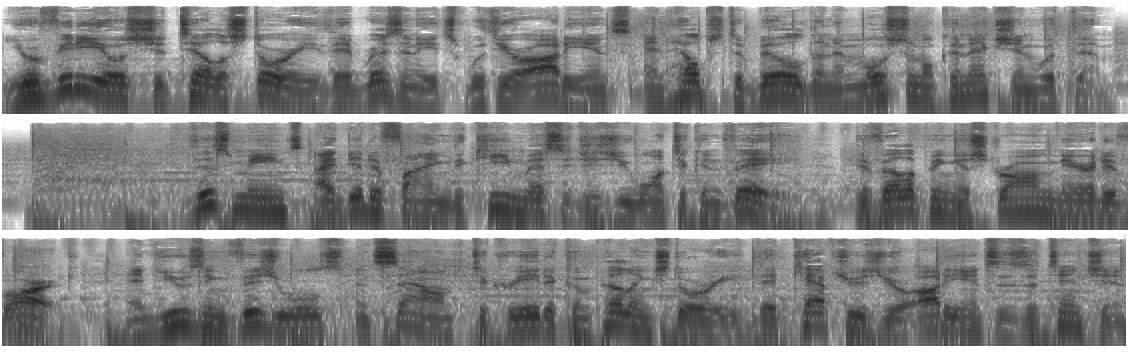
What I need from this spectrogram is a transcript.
Your videos should tell a story that resonates with your audience and helps to build an emotional connection with them. This means identifying the key messages you want to convey, developing a strong narrative arc, and using visuals and sound to create a compelling story that captures your audience's attention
